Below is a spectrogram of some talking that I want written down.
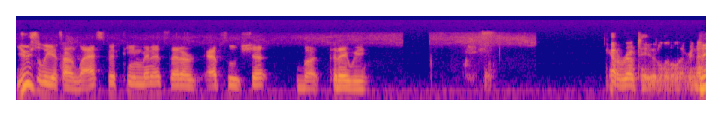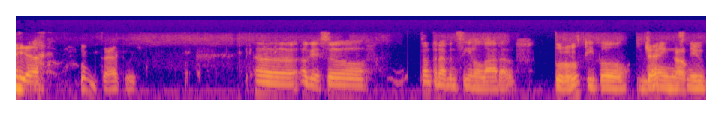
Usually, it's our last fifteen minutes that are absolute shit, but today we. Got to rotate it a little every now. Yeah, exactly. Uh, okay, so something I've been seeing a lot of hmm is people Dick? trying this Oh. new,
